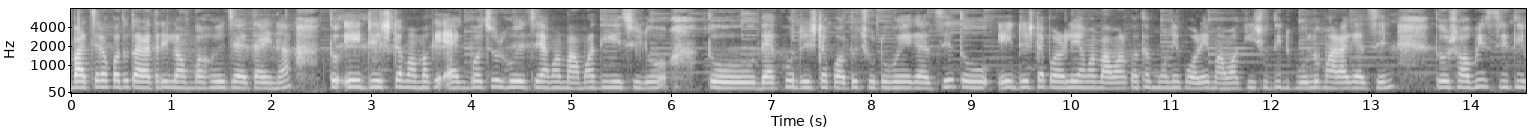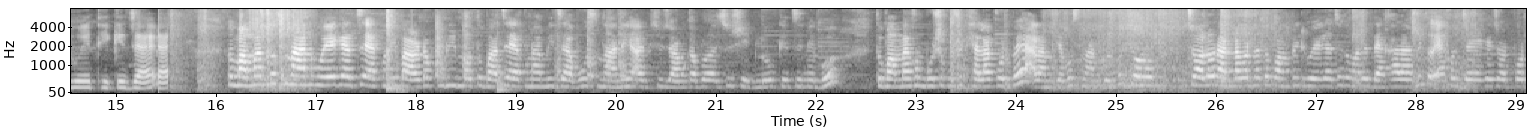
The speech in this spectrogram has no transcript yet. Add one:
বাচ্চারা কত তাড়াতাড়ি লম্বা হয়ে যায়, তাই না? তো এই ড্রেসটা মামাকে এক বছর হয়েছে, আমার মামা দিয়েছিল। তো দেখো ড্রেসটা কত ছোট হয়ে গেছে। তো এই ড্রেসটা পরালে আমার মামার কথা মনে পড়ে। মামা কিছুদিন হলো মারা গেছেন। তো সবই স্মৃতি হয়ে থেকে যায়। তো মামার তো স্নান হয়ে গেছে এখন এই বারোটা কুড়ির মতো বাজে, এখন আমি যাব স্নানে, আর কিছু জামা কাপড় আছে সেগুলোও কেচে নেব। তো মামা এখন বসে বসে খেলা করবে, আর আমি যাব স্নান করব তো চলো, রান্নাবান্না তো কমপ্লিট হয়ে গেছে, তোমাদের দেখার আমি। তো এখন জায়গায় চটপট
